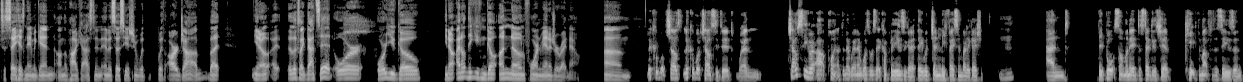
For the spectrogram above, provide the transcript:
to say his name again on the podcast in, in association with with our job, but you know, it it looks like that's it, or or you go you know, I don't think you can go unknown foreign manager right now. Um, Look at what Chelsea. Look at what Chelsea did when Chelsea were at a point. I don't know when it was. Was it a couple of years ago? They were generally facing relegation, mhm. and they brought someone in to steady the ship, keep them up for the season,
